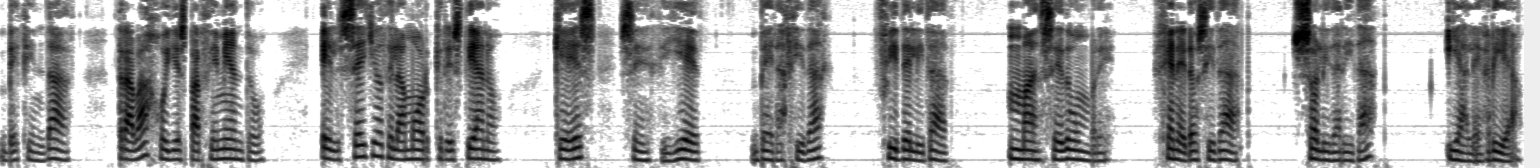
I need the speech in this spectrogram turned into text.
vecindad, trabajo y esparcimiento el sello del amor cristiano, que es sencillez, veracidad fidelidad, mansedumbre, generosidad, solidaridad y alegría.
